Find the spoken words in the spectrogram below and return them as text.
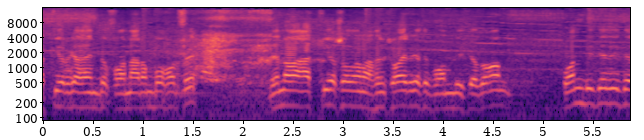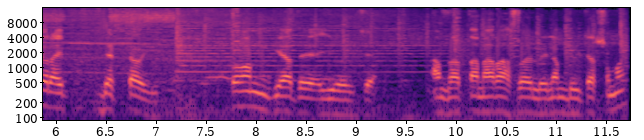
আত্মীয়র কাছে কিন্তু ফোন আরম্ভ করছে। যেন আত্মীয় স্বজন আছে সবাই কাছে ফোন দিছে। তখন ফোন দিতে দিতে রাত দেড়টা হয়ে তখন গিয়াতে ইয়ে হয়েছে। আমরা তানার আশ্রয় লইলাম দুইটার সময়।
